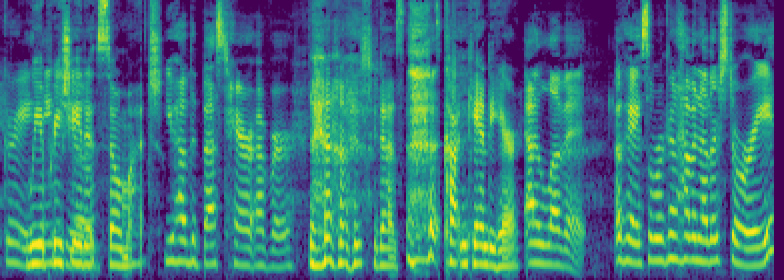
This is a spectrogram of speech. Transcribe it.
agree. we Thank appreciate you. it so much You have the best hair ever. she does it's cotton candy hair I love it. Okay, so we're going to have another story.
